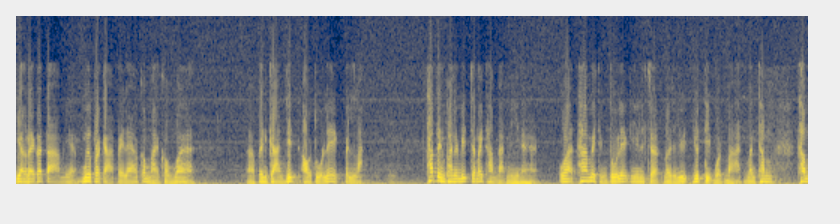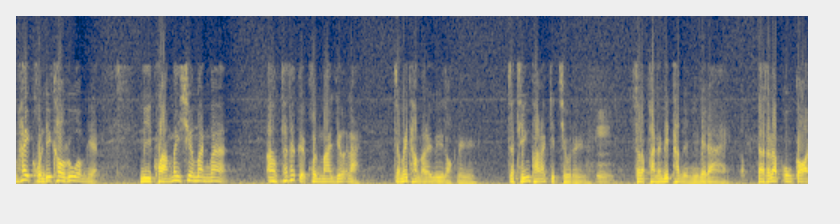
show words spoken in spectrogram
อย่างไรก็ตามเนี่ยเมื่อประกาศไปแล้วก็หมายความว่าเอ่อเป็นการยึดเอาตัวเลขเป็นหลัก ถ้าเป็นพันธมิตรจะไม่ทำแบบนี้นะฮะว่าถ้าไม่ถึงตัวเลขนี้เราจะเราจะยุติบทบาท มันทำทำให้คนที่เข้าร่วมเนี่ยมีความไม่เชื่อมั่นว่าเอาวถ้าถ้าเกิดคนมาเยอะล่ะ จะไม่ทำอะไรเลยหรอกหรือ จะทิ้งภารกิจเชียวหรืออืมสำหรับพันธมิตรทำอย่างนี้ไม่ได้ครับแต่สำหรับองค์กร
